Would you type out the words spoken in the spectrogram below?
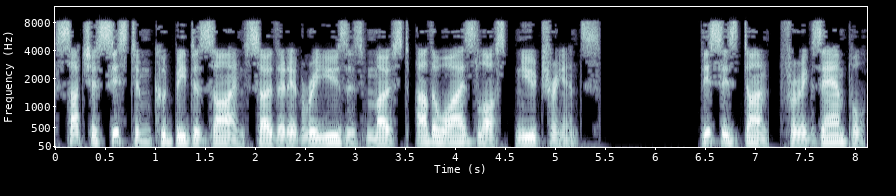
Such a system could be designed so that it reuses most otherwise lost nutrients. This is done, for example,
